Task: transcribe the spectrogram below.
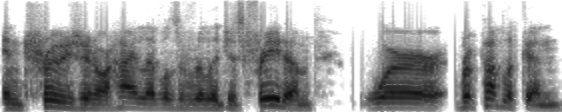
intrusion or high levels of religious freedom were Republican,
